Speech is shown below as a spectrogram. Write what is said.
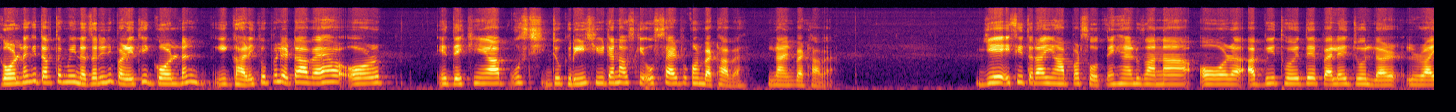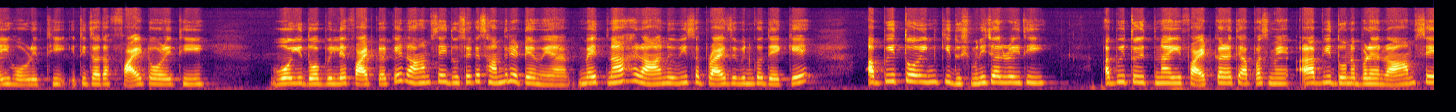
गोल्डन की तरफ़ तो मेरी नज़र ही नहीं पड़ी थी। गोल्डन ये गाड़ी के ऊपर लेटा हुआ है और ये देखिए आप उस जो ग्रीन शीट है ना, उसके उस साइड पे कौन बैठा हुआ है? लाइन बैठा हुआ है। ये इसी तरह यहाँ पर सोते हैं रोज़ाना और अभी थोड़ी देर पहले जो लड़, लड़ाई हो रही थी, इतनी ज़्यादा फाइट हो रही थी वो ये दो बिल्ले फाइट करके आराम से एक दूसरे के सामने लेटे हुए हैं। मैं इतना हैरान हुई सरप्राइज़ हुई इनको देख के। अभी तो इनकी दुश्मनी चल रही थी। अभी तो इतना ये फाइट कर रहे थे आपस में। अब ये दोनों बड़े आराम से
